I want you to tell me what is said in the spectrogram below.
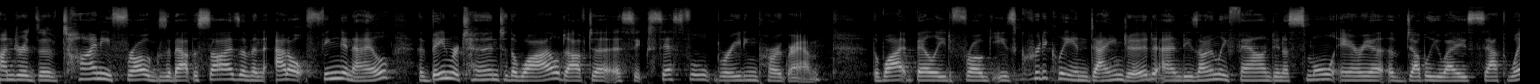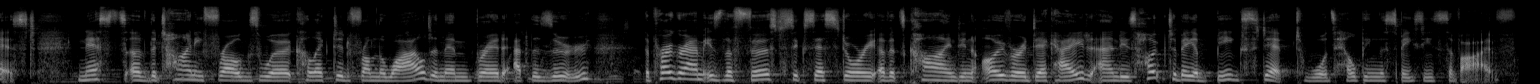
Hundreds of tiny frogs about the size of an adult fingernail have been returned to the wild after a successful breeding program. The white-bellied frog is critically endangered and is only found in a small area of WA's southwest. Nests of the tiny frogs were collected from the wild and then bred at the zoo. The program is the first success story of its kind in over a decade and is hoped to be a big step towards helping the species survive.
